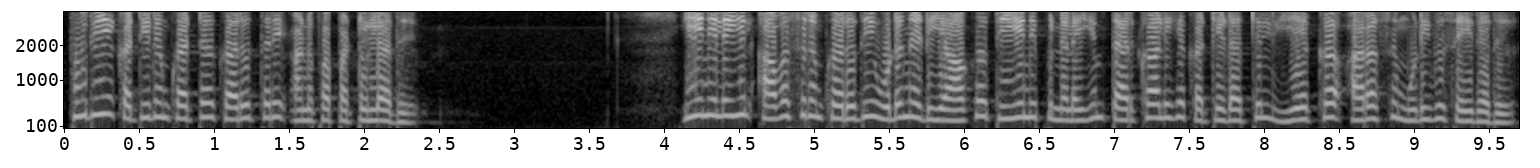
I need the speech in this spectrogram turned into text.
புதிய கட்டிடம் கட்ட கருத்தரை அனுப்பப்பட்டுள்ளது. இந்நிலையில் அவசரம் கருதி உடனடியாக தீயணைப்பு நிலையம் தற்காலிக கட்டிடத்தில் இயக்க அரசு முடிவு செய்தது.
